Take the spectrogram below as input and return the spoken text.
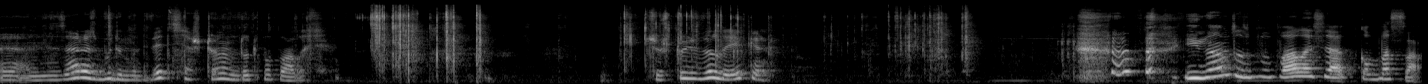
Е, зараз будемо дивитися, що нам тут попалося. Це щось велике. І нам тут попалася ковбаса.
